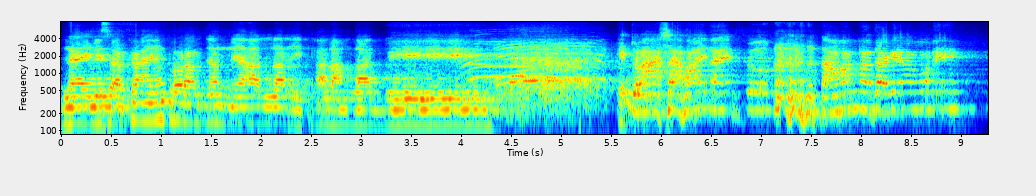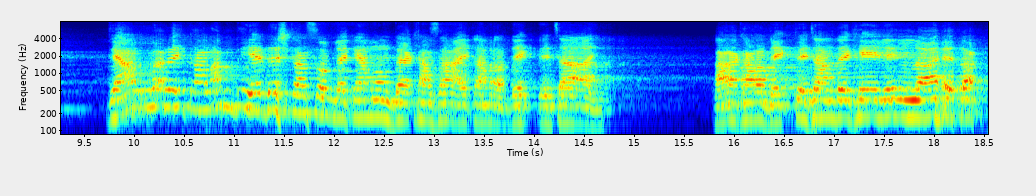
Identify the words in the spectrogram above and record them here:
ন্যায় বিচার কায়েম করার জন্য আল্লাহর এই কালাম লাগবে। একটু আশা হয় না একটু। তামান্না জাগে না মনে যে আল্লাহর এই কালাম দিয়ে দেশটা চললে কেমন দেখা যায় এটা আমরা দেখতে চাই। কারা কারা দেখতে চান দেখে লিল্লাহে তাক-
